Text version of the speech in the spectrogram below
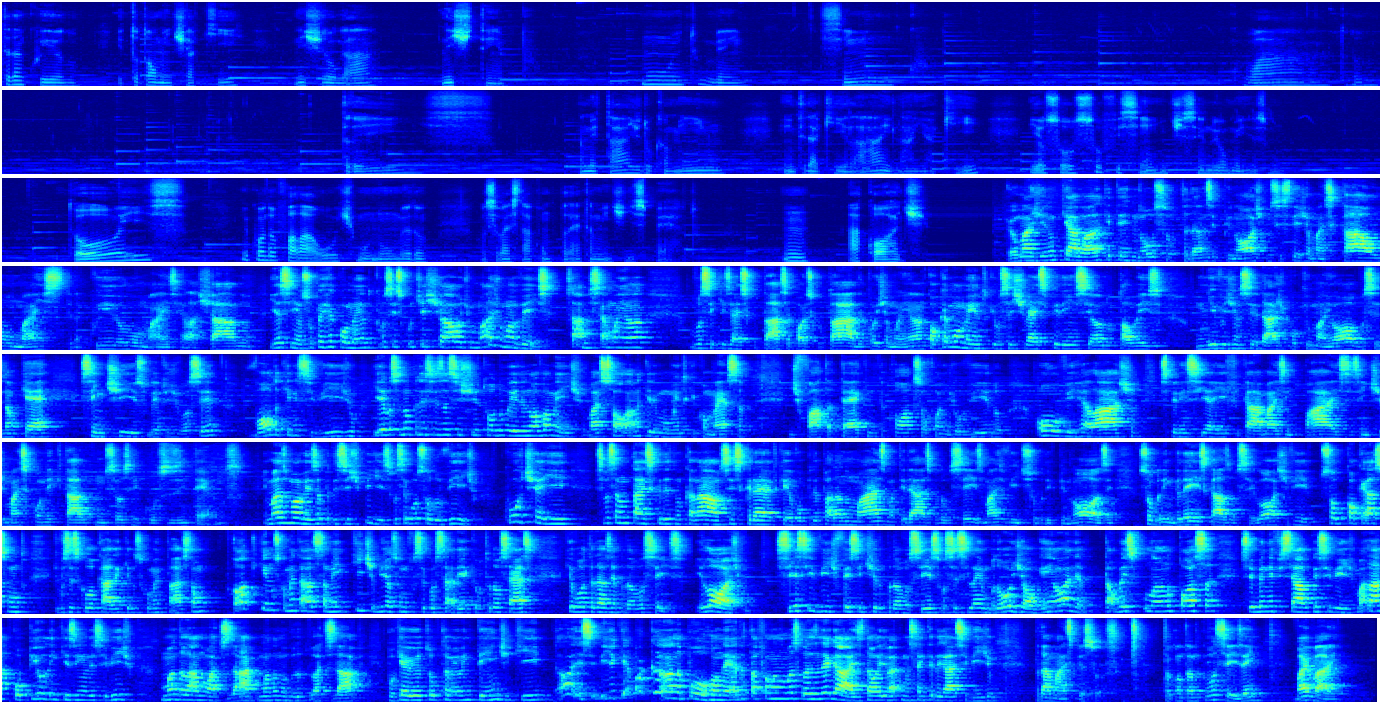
tranquilo e totalmente aqui neste lugar, neste tempo. Muito bem. Cinco, quatro, três. Na metade do caminho, entre daqui e lá, e lá e aqui, e eu sou o suficiente sendo eu mesmo. Dois. E quando eu falar o último número, você vai estar completamente desperto. Um, acorde. Eu imagino que agora que terminou o seu transe hipnótico, você esteja mais calmo, mais tranquilo, mais relaxado. E assim, eu super recomendo que você escute este áudio mais de uma vez. Sabe, se amanhã você quiser escutar, você pode escutar depois de amanhã. Qualquer momento que você estiver experienciando talvez um nível de ansiedade um pouquinho maior, você não quer sentir isso dentro de você, volta aqui nesse vídeo e aí você não precisa assistir todo ele novamente. Vai só lá naquele momento que começa de fato a técnica, coloca seu fone de ouvido, ouve, relaxa, experiencia aí ficar mais em paz, se sentir mais conectado com os seus recursos internos. E mais uma vez eu preciso te pedir, se você gostou do vídeo, curte aí. Se você não está inscrito no canal, se inscreve que eu vou preparando mais materiais para vocês, mais vídeos sobre hipnose, sobre inglês, caso você goste, sobre qualquer assunto que vocês colocarem aqui nos comentários. Então, coloque aqui nos comentários também que tipo de assunto você gostaria que eu trouxesse, que eu vou trazer para vocês. E lógico, se esse vídeo fez sentido para você, se você se lembrou de alguém, olha, talvez fulano possa ser beneficiado com esse vídeo. Vai lá, copia o linkzinho desse vídeo, manda lá no WhatsApp, manda no grupo do WhatsApp, porque aí o YouTube também entende que, olha, esse vídeo aqui é bacana, pô, o Ronero tá falando umas coisas legais, então ele vai começar a entregar esse vídeo para mais pessoas. Tô contando com vocês, hein? Bye, bye!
